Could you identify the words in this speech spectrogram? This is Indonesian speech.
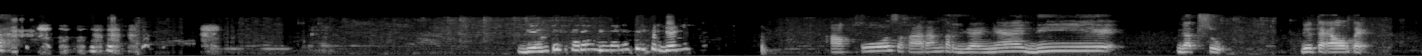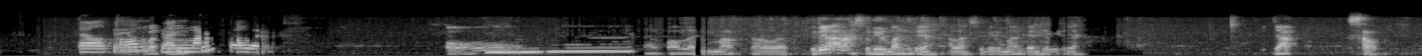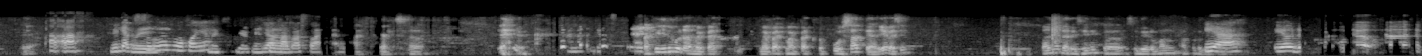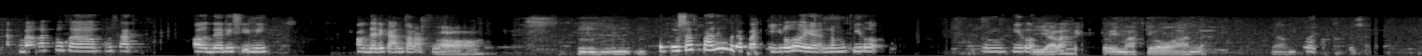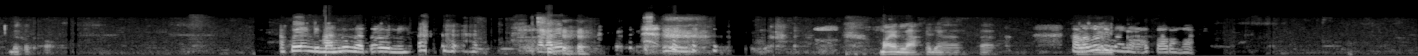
Dian tuh sekarang di mana sih kerjanya? Aku sekarang kerjanya di Gatsu, di TLT. Telkom Tempat dan baru. Mark Tower. Oh, Hmm, Telkom Landmark Tower. Itu ya arah Sudirman gitu ya? Arah Sudirman, Ben Hill gitu ya? Jaksel. Ah, di Gatsu Wih. lah pokoknya. Jakarta. Selatan. Ah, Jaksel. Tapi ini udah mepet mepet mepet ke pusat ya, iya nggak sih? Soalnya dari sini ke Sudirman aku Iya, iya udah udah udah dekat banget tuh ke pusat kalau dari sini. Kalau dari kantor aku. Oh. Hmm, Ke pusat paling berapa kilo ya? 6 kilo. 6 kilo. Iyalah, 5 kiloan lah. Nyampe ke pusat. Deket kok. Aku yang di Bandung nggak tahu nih. Makanya Main lah ke Jakarta. Kalau lu di mana sekarang ya?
